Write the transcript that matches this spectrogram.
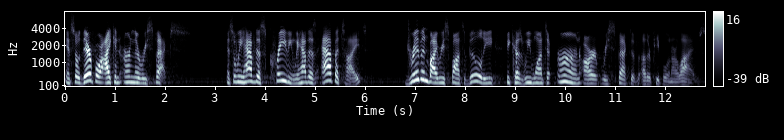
And so therefore I can earn their respect. And so we have this craving, we have this appetite driven by responsibility because we want to earn our respect of other people in our lives.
